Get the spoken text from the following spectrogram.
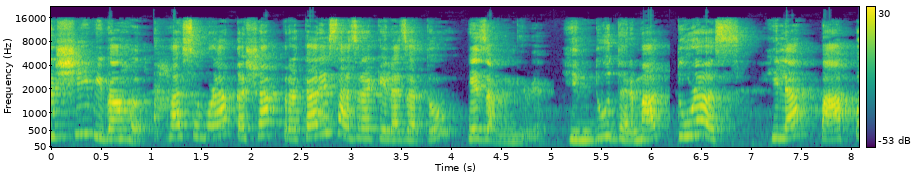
तुळशी विवाह. हा सोहळा कशा प्रकारे साजरा केला जातो हे जाणून घेऊया. हिंदू धर्मात तुळस हिला पाप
